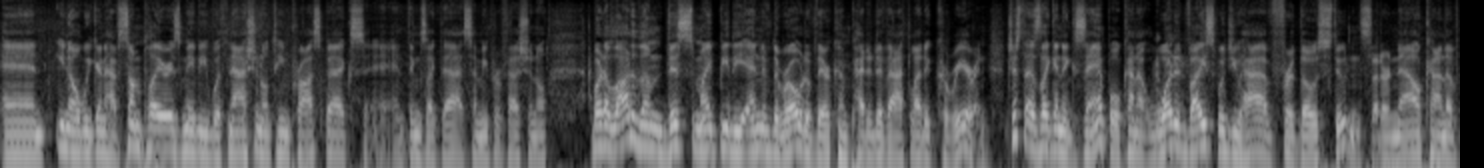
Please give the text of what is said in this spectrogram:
and you know, we're gonna have some players maybe with national team prospects and, and things like that, semi-professional. But a lot of them, this might be the end of the road of their competitive athletic career. And just as like an example, kind of what advice would you have for those students that are now kind of,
